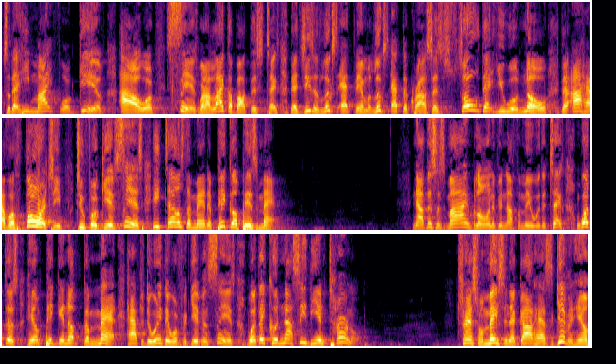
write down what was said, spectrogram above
so that he might forgive our sins. What I like about this text, that Jesus looks at them, looks at the crowd, says, so that you will know that I have authority to forgive sins. He tells the man to pick up his mat. Now, this is mind blowing if you're not familiar with the text. What does him picking up the mat have to do anything with forgiving sins? Well, they could not see the internal transformation that God has given him,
